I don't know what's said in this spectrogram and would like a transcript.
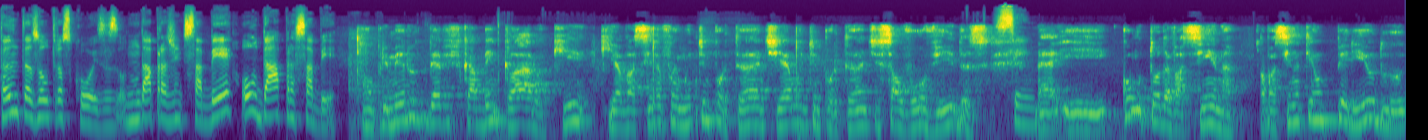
tantas outras coisas? Não dá para a gente saber ou dá para saber? Bom, primeiro deve ficar bem claro que, que a vacina foi muito importante, é muito importante, salvou vidas. Sim. Né? E como toda vacina, a vacina tem um período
